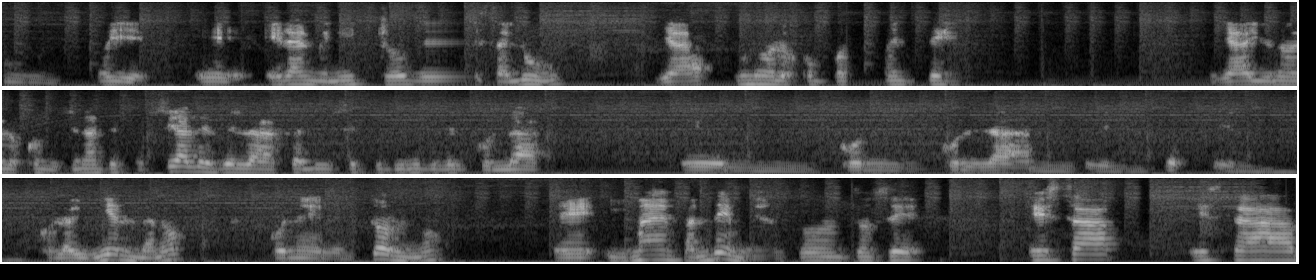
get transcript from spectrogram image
Mm, oye, eh, era el ministro de Salud, ya uno de los componentes, ya hay uno de los condicionantes sociales de la salud, que tiene que ver con la em, con, con, la em, con la vivienda, ¿no? Con el entorno, eh, y más en pandemia. Entonces, esa, esa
